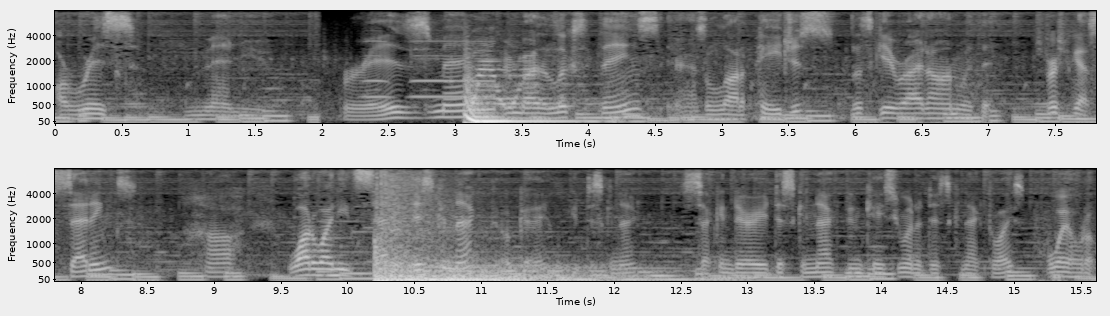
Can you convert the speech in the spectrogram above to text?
Aris menu. Riz menu. And by the looks of things, it has a lot of pages. Let's get right on with it. First we got settings. Uh, why do I need settings? Disconnect? Okay, you can disconnect. Secondary disconnect in case you want to disconnect twice. Oh, wait, hold up.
